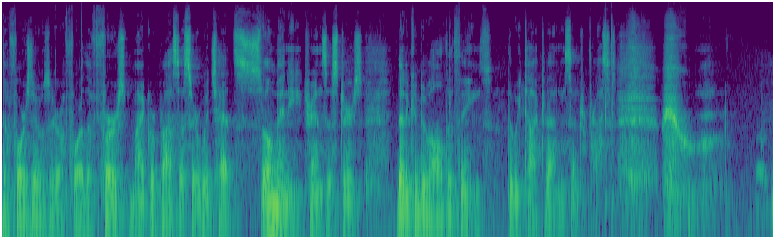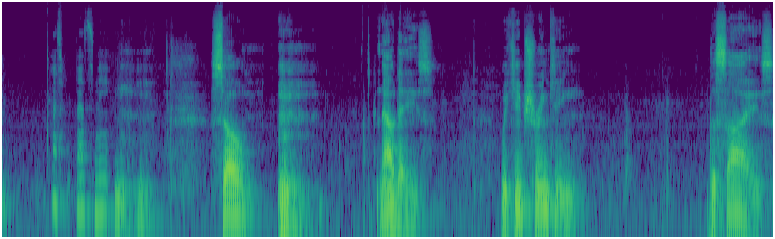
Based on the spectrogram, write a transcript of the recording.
the 4004, the first microprocessor, which had so many transistors that it could do all the things that we talked about in the central process. That's, that's neat. Mm-hmm. So nowadays, we keep shrinking the size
